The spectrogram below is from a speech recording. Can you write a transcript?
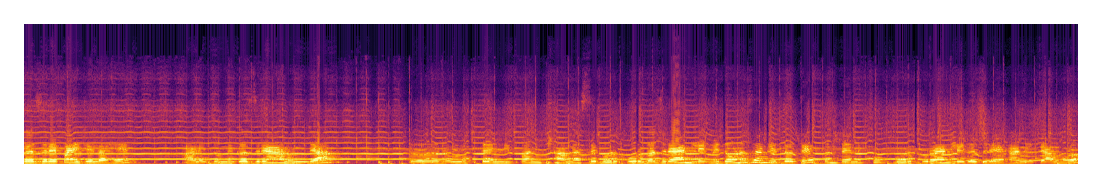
गजरे पाहिजेल आहेत आणि तुम्ही गजरे आणून द्या. तर मग त्यांनी पण छान असे भरपूर गजरे आणले. मी दोनच सांगितले होते पण त्यांनी खूप भरपूर आणले गजरे आणि त्यामुळं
